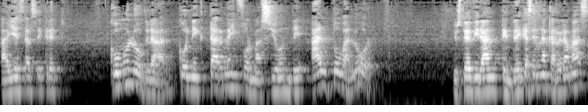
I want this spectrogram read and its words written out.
Ahí está el secreto. ¿Cómo lograr conectarme a información de alto valor? Y ustedes dirán, ¿tendré que hacer una carrera más?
